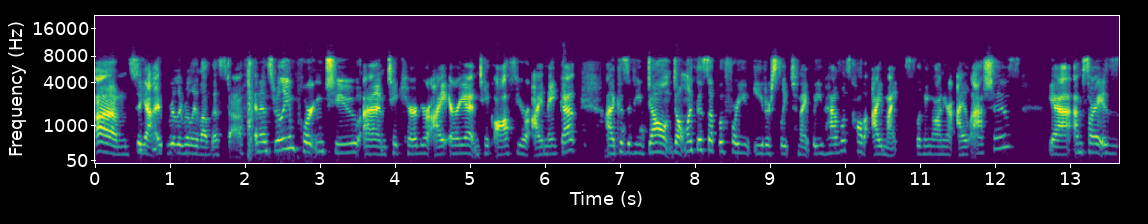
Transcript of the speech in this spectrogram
Um, so yeah, I really, really love this stuff. And it's really important to um, take care of your eye area and take off your eye makeup. Because uh, if you don't, don't look this up before you eat or sleep tonight, but you have what's called eye mites living on your eyelashes. Yeah, I'm sorry, is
